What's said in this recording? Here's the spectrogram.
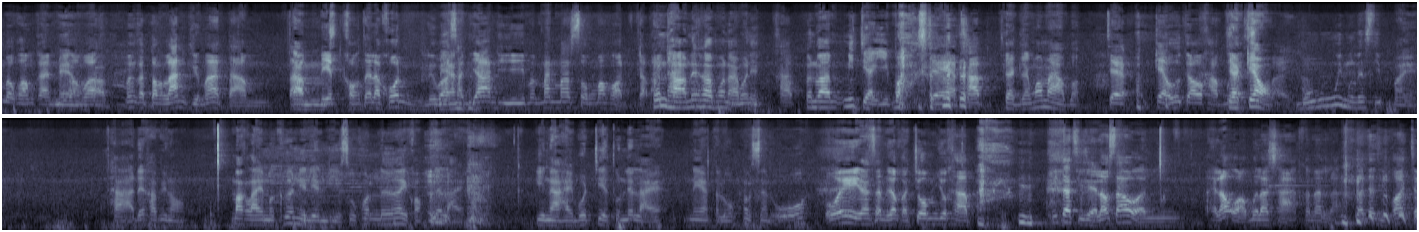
ขึ้นมาพร้อมกันแม่นบอกว่า ครับมันก็ต้องลั่นขึ้นมาตามตาตามมเน็ตของแต่ละคน หรือว่าแม่น สัญญาณที่มันมันมาส่งมาหอดกับเพิ่นถามด้วยครับพ่อหนามื่อนี้ครับ เพิ่นว่ามีแจกอีกบ่แจกครับ แจกยังว่ามาบ่แจกแก้วคือเก่าครับแจกแก้วใบบุ้ยมือละสิบใบถ่าเด้อครับพี่น้องมักหลายเมื่อคืนนี่เรียนดีสู้คนเลยขอบคุณหลายๆครับปีหน้าให้บทเจียทุนหลายๆแน่ตลกสันโอ้ โอ้ยแล้วสมัยเราก็จมอยู่ครับพี่ตาสีใสเราเศร้าอัน ให้เราออกมือละฉากเท่านั้นแหละแล้วจะสิพอใจ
